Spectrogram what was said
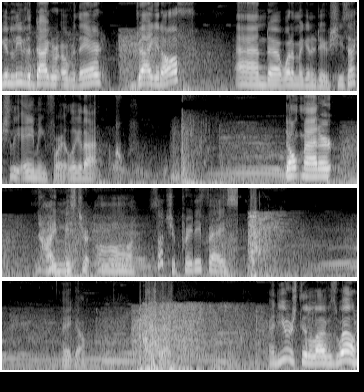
gonna leave the dagger over there, drag it off, And uh, what am I going to do? She's actually aiming for it. Look at that. Don't matter. Oh, I missed her. Oh, such a pretty face. There you go. And you're still alive as well.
